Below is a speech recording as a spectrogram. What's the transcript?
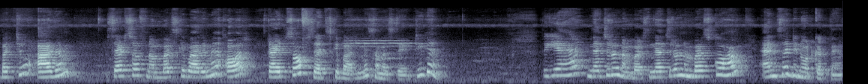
बच्चों, आज हम सेट्स ऑफ़ नंबर्स के बारे में और टाइप्स ऑफ़ सेट्स के बारे में समझते हैं, ठीक है? तो ये है नेचुरल नंबर्स नेचुरल नंबर्स को हम एन से डिनोट करते हैं।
